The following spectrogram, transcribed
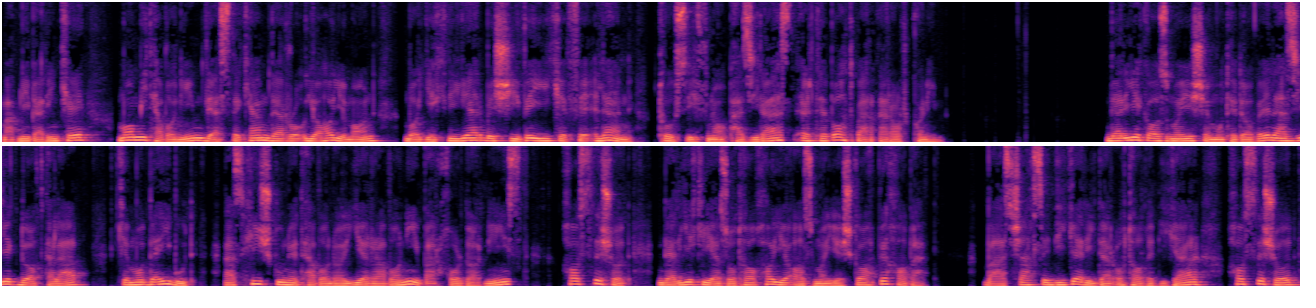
مبنی بر اینکه ما می توانیم دست کم در رؤیاهایمان با یکدیگر به شیوهی که فعلا توصیف ناپذیر است ارتباط برقرار کنیم. در یک آزمایش متداول از یک داوطلب که مدعی بود از هیچ گونه توانایی روانی برخوردار نیست خواسته شد در یکی از اتاقهای آزمایشگاه بخوابد و از شخص دیگری در اتاق دیگر خواسته شد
